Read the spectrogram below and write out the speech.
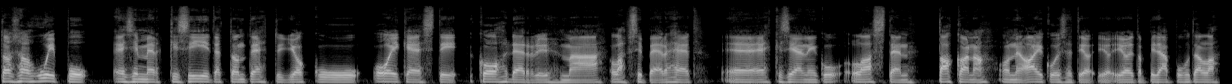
Tuossa on huippu esimerkki siitä, että on tehty joku oikeasti kohderyhmää, lapsiperheet, e, ehkä siellä niin kuin lasten takana on ne aikuiset, joita pitää puhutella,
